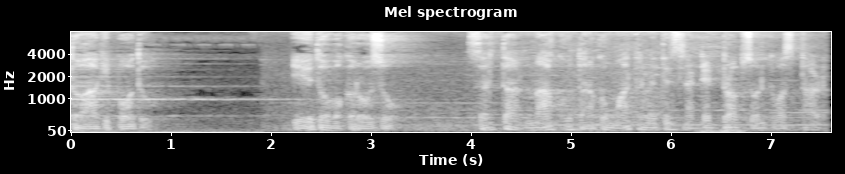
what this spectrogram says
ఇక్కడితో ఆగిపోదు. ఏదో ఒక రోజు సర్దార్ నాకు తనకు మాత్రమే తెలిసిన డెడ్ డ్రాప్ జోన్కి వస్తాడు.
